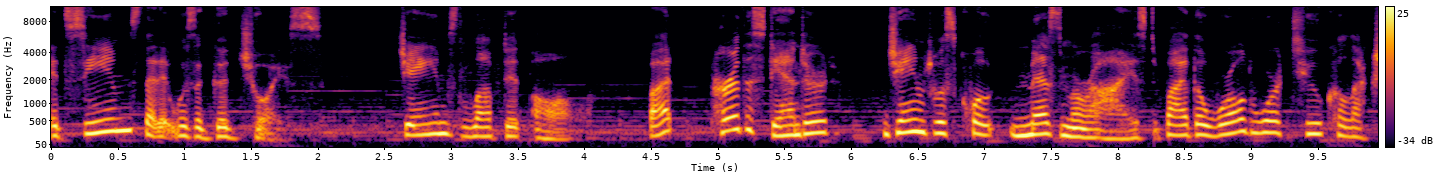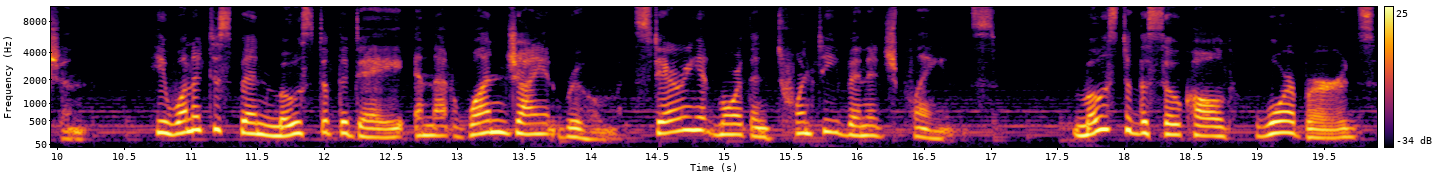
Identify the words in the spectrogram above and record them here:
It seems that it was a good choice. James loved it all. But Per the standard, James was, quote, mesmerized by the World War II collection. He wanted to spend most of the day in that one giant room, staring at more than 20 vintage planes. Most of the so called warbirds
